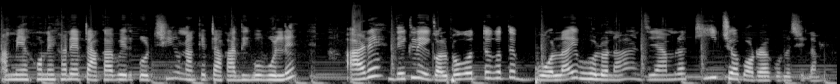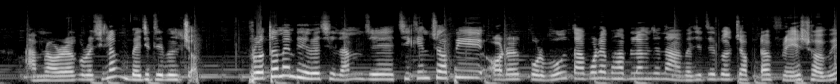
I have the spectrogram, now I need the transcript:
আমি এখন এখানে টাকা বের করছি, ওনাকে টাকা দিব বলে। আরে, দেখলে, গল্প করতে করতে বলাই হলো না যে আমরা কি চপ অর্ডার করেছিলাম। আমরা অর্ডার করেছিলাম ভেজিটেবল চপ। প্রথমে ভেবেছিলাম যে চিকেন চপই অর্ডার করব, তারপরে ভাবলাম যে না ভেজিটেবল চপটা ফ্রেশ হবে,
